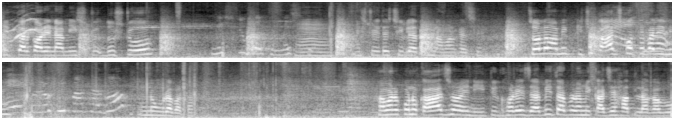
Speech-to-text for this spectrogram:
চিৎকার করে না মিষ্টু দুষ্টু? মিষ্টি হুম মিষ্টুই তো ছিল এখন আমার কাছে। চলো আমি কিছু কাজ করতে পারিনি। এইগুলো কি পাতা গো? নোংরা পাতা। আমার কোনো কাজ হয়নি। তুই ঘরে যাবি তারপর আমি কাজে হাত লাগাবো।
